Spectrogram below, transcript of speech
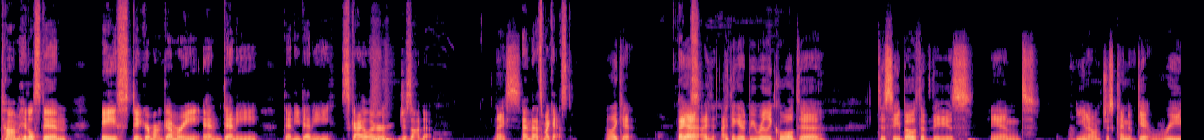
Tom Hiddleston, Ace, Dacre Montgomery, and Denny, Denny, Denny, Skyler, Gisondo. nice. And that's my cast. I like it. Thanks. Yeah, I th- I think it would be really cool to to see both of these and you know just kind of get re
